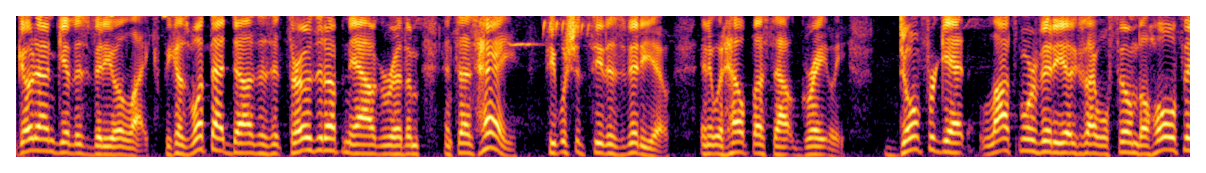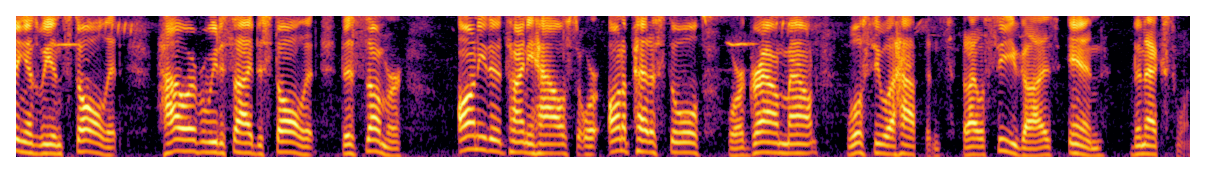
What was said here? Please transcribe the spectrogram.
go down and give this video a like because what that does is it throws it up in the algorithm and says hey people should see this video and it would help us out greatly don't forget lots more videos because I will film the whole thing as we install it however we decide to install it this summer on either a tiny house or on a pedestal or a ground mount. We'll see what happens. But I will see you guys in the next one.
